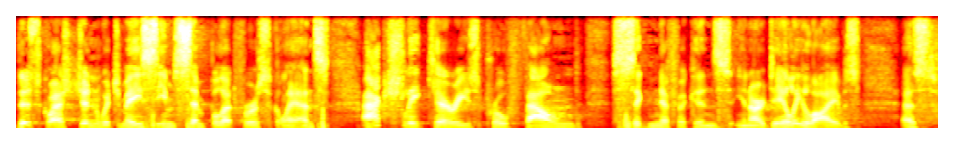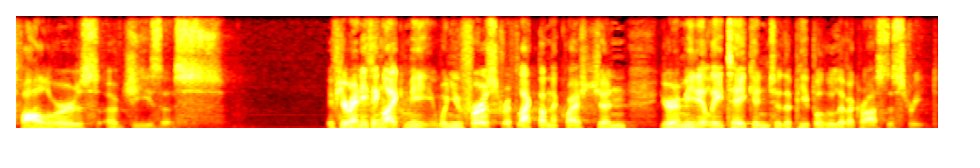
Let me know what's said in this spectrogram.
This question, which may seem simple at first glance, actually carries profound significance in our daily lives as followers of Jesus. If you're anything like me, when you first reflect on the question, you're immediately taken to the people who live across the street.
